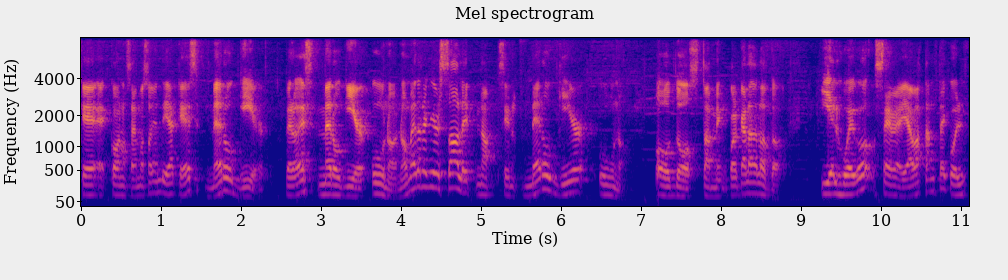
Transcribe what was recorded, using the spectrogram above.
que conocemos hoy en día, que es Metal Gear. Pero es Metal Gear 1, no Metal Gear Solid, no, sino Metal Gear 1 o 2 también, cualquiera de los dos. Y el juego se veía bastante cool.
